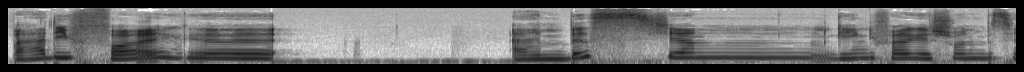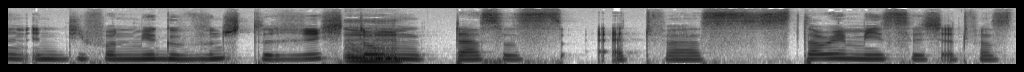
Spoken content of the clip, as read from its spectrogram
war die Folge ein bisschen, ging die Folge schon ein bisschen in die von mir gewünschte Richtung, Mhm. dass es etwas storymäßig etwas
